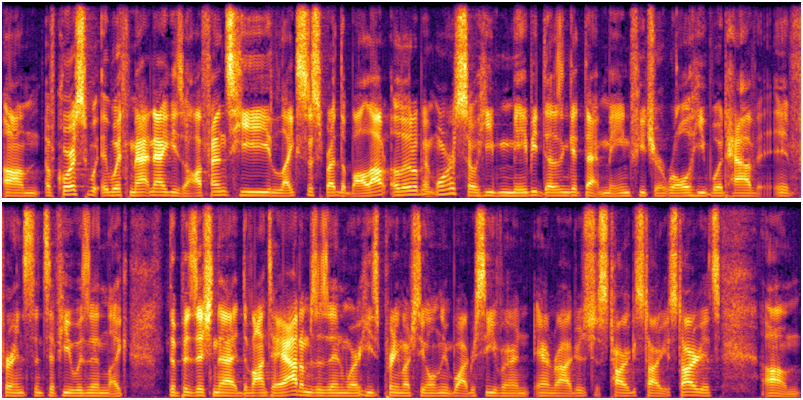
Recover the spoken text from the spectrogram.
Um, of course, w- with Matt Nagy's offense, he likes to spread the ball out a little bit more, so he maybe doesn't get that main feature role he would have. If, for instance, if he was in like the position that Davante Adams is in, where he's pretty much the only wide receiver, and Aaron Rodgers just targets, targets, targets. Um,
